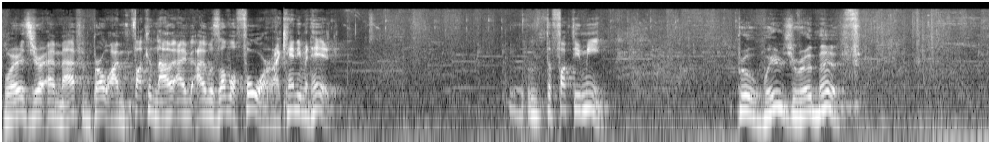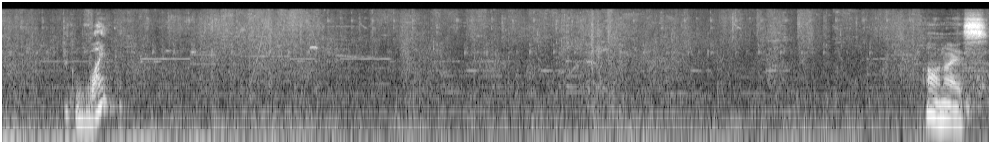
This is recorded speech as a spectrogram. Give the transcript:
Where is your MF? Bro, I'm fucking, I, I was level 4. I can't even hit. What the fuck do you mean? Bro, where's your MF? What? Oh, nice.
